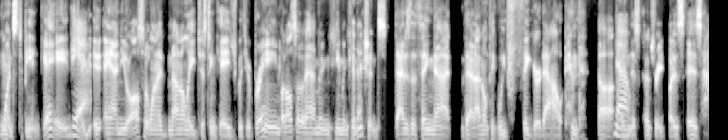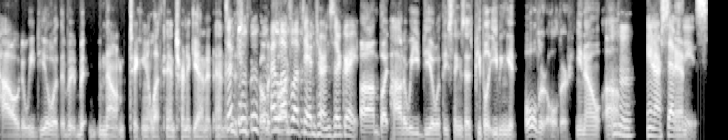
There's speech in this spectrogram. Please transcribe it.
wants to be engaged, Yeah. and you also want to not only just engage with your brain, but also having human connections. That is the thing that that I don't think we've figured out in uh, No. in this country is is how do we deal with it. But, but now I'm taking a left hand turn again, and It's okay. I love left hand turns. They're great Um, but how do we deal with these things as people even get older, older? You know, um, Mhm. In our seventies.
